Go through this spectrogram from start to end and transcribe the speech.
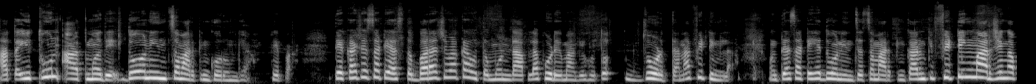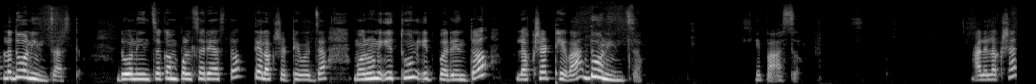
आता इथून आतमध्ये दोन इंच मार्किंग करून घ्या. हे पा ते कशासाठी असतं? बऱ्याच वेळा काय होतं मुंडा आपला पुढे मागे होतो जोडताना फिटिंगला मग त्यासाठी हे दोन इंचचं मार्किंग कारण की फिटिंग मार्जिंग आपलं दोन इंच असतं. दोन इंच कंपल्सरी असतं ते लक्षात ठेवत जा. म्हणून इथून इथपर्यंत लक्षात ठेवा दोन इंच. हे पा असं. आलं लक्षात?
